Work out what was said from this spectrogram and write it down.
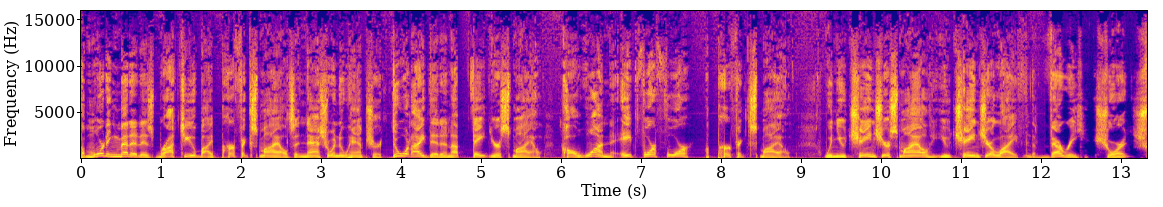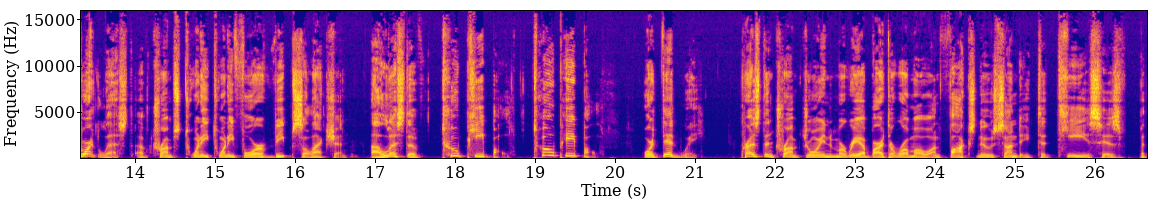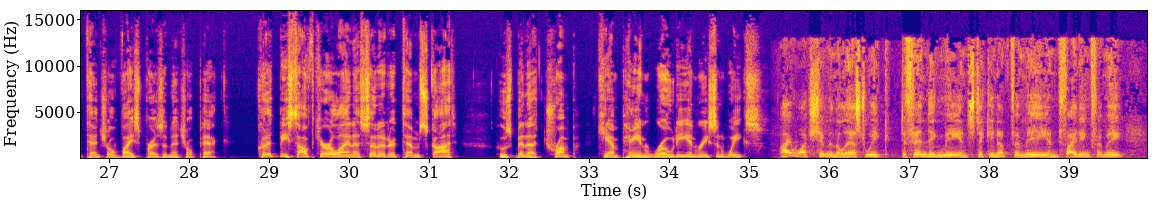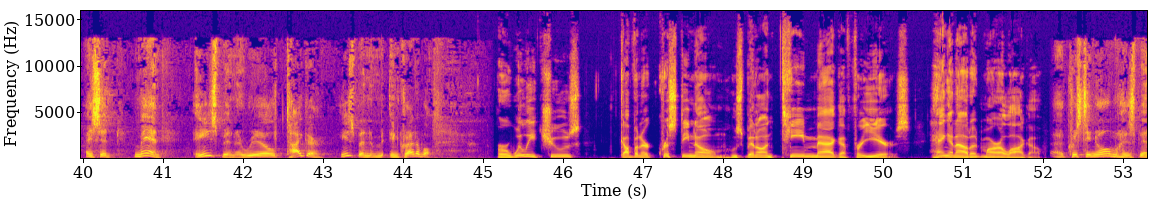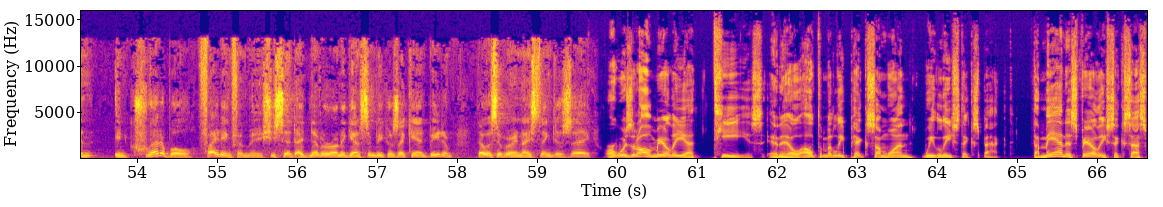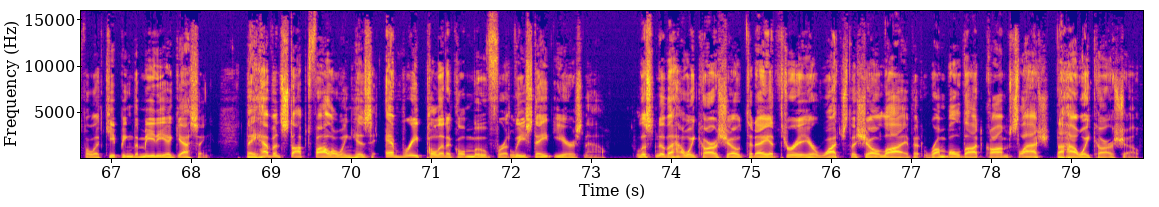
The Morning Minute is brought to you by Perfect Smiles in Nashua, New Hampshire. Do what I did and update your smile. Call 1 844 A Perfect Smile. When you change your smile, you change your life. The very short, short list of Trump's 2024 Veep selection. A list of two people. Two people. Or did we? President Trump joined Maria Bartiromo on Fox News Sunday to tease his potential vice presidential pick. Could it be South Carolina Senator Tim Scott, who's been a Trump campaign roadie in recent weeks? I watched him in the last week defending me and sticking up for me and fighting for me. I said, man, he's been a real tiger. He's been incredible. Or will he choose Governor Kristi Noem, who's been on Team MAGA for years, hanging out at Mar-a-Lago? Uh, Kristi Noem has been incredible fighting for me. She said I'd never run against him because I can't beat him. That was a very nice thing to say. Or was it all merely a tease and he'll ultimately pick someone we least expect? The man is fairly successful at keeping the media guessing. They haven't stopped following his every political move for at least eight years now. Listen to the Howie Carr Show today at 3 or watch the show live at rumble.com slash the Howie Carr Show.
